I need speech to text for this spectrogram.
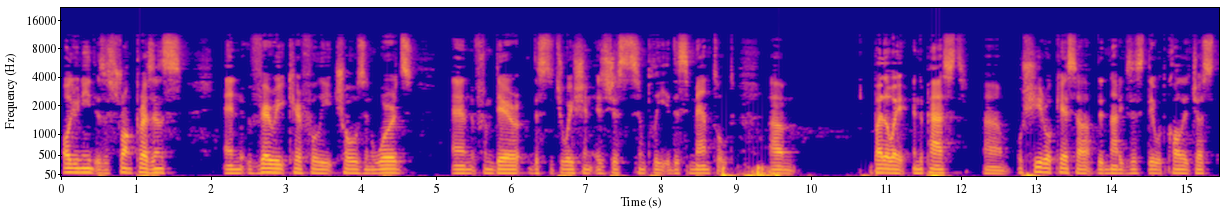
all you need is a strong presence and very carefully chosen words and from there the situation is just simply dismantled. Um, by the way, in the past, um, Ushiro Kesa did not exist. They would call it just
